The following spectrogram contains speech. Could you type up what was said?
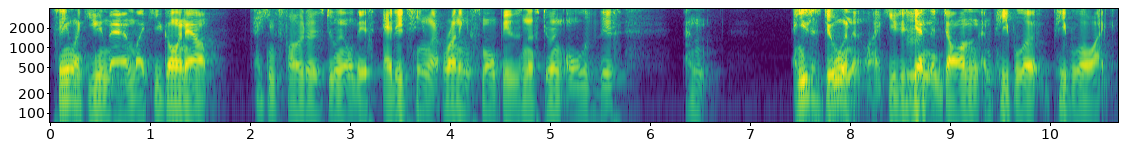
seeing like you, man, like you going out, taking photos, doing all this, editing, like running a small business, doing all of this, and and you're just doing it. Like you're just mm. getting it done, and people are people are like,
